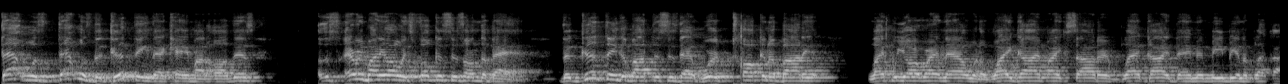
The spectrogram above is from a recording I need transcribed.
That was that was the good thing that came out of all this. Everybody always focuses on the bad. The good thing about this is that we're talking about it like we are right now with a white guy, Mike Sautter, black guy, Damon, me being a black guy.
